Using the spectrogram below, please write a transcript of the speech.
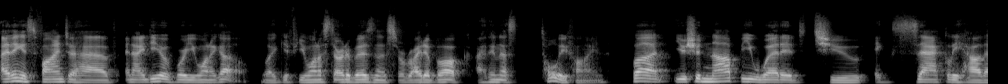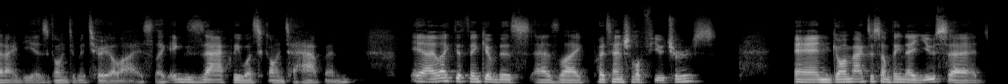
I think it's fine to have an idea of where you want to go. Like if you want to start a business or write a book, I think that's totally fine but you should not be wedded to exactly how that idea is going to materialize, like exactly what's going to happen. Yeah, I like to think of this as like potential futures. And going back to something that you said,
